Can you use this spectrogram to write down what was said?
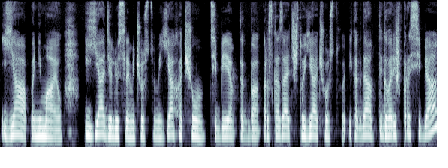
я понимаю, и я делюсь своими чувствами. Я хочу тебе как бы рассказать, что я чувствую. И когда ты говоришь про себя,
